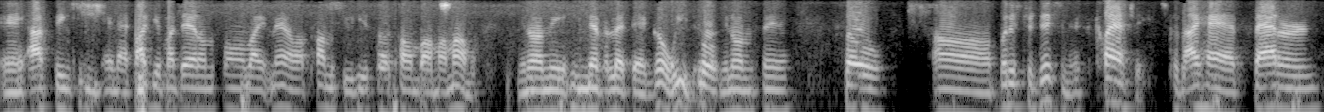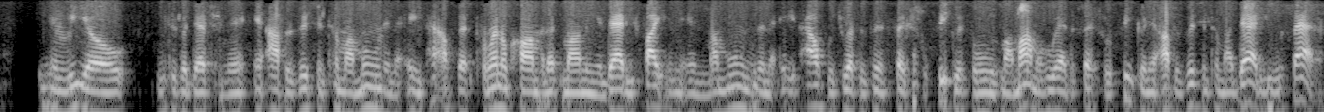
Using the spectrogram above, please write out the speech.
And I think he, and if I get my dad on the phone right now, I promise you he'll start talking about my mama. You know what I mean? He never let that go either. You know what I'm saying? So uh, but it's tradition. It's classic because I have Saturn in Leo, which is a detriment, in opposition to my moon in the eighth house. That's parental karma. That's mommy and daddy fighting, and my moon is in the eighth house, which represents sexual secrets. So it was my mama who had the sexual secret in opposition to my daddy, who was Saturn.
